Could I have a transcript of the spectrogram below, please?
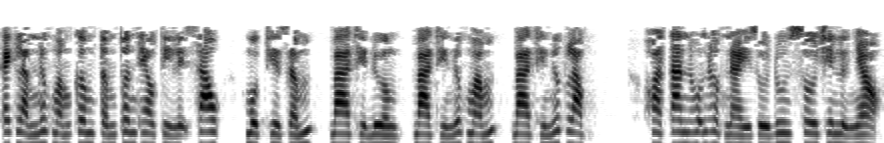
Cách làm nước mắm cơm tấm tuân theo tỷ lệ sau, một thìa giấm, ba thìa đường, ba thìa nước mắm, ba thìa nước lọc. Hòa tan hỗn hợp này rồi đun sôi trên lửa nhỏ.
